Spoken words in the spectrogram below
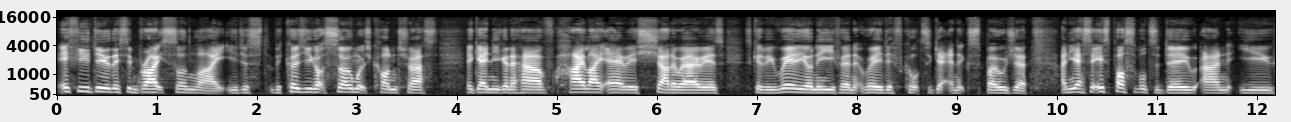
If you do this in bright sunlight, you just, because you've got so much contrast, again, you're gonna have highlight areas, shadow areas. It's gonna be really uneven, really difficult to get an exposure. And yes, it is possible to do, and you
